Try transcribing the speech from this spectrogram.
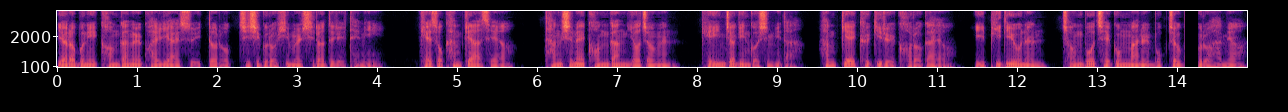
여러분이 건강을 관리할 수 있도록 지식으로 힘을 실어드릴 테니 계속 함께 하세요. 당신의 건강 여정은 개인적인 것입니다. 함께 그 길을 걸어가요. 이 비디오는 정보 제공만을 목적으로 하며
